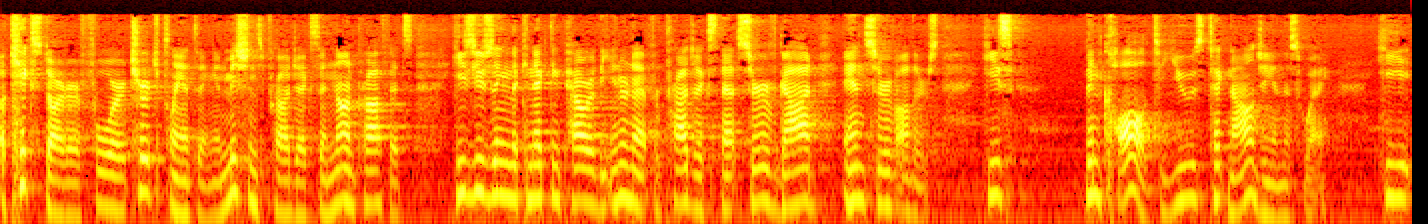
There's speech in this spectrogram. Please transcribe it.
a Kickstarter for church planting and missions projects and nonprofits He's using the connecting power of the internet for projects that serve God and serve others. He's been called to use technology in this way. He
